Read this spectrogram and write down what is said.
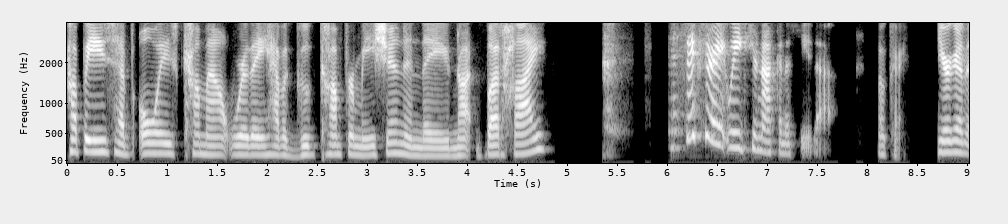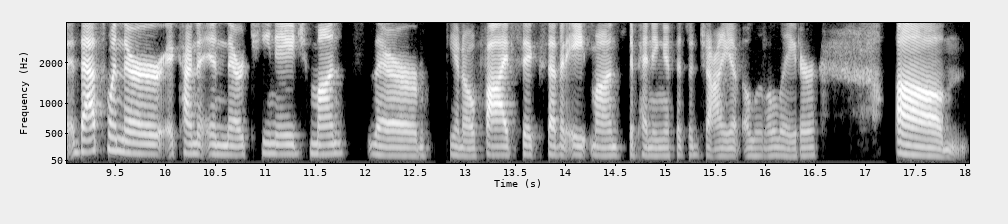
puppies have always come out where they have a good confirmation and they're not butt high. At six or eight weeks, you're not going to see that. Okay. You're gonna. That's when they're kind of in their teenage months. They're you know five, six, seven, eight months, depending if it's a giant, a little later. Um,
